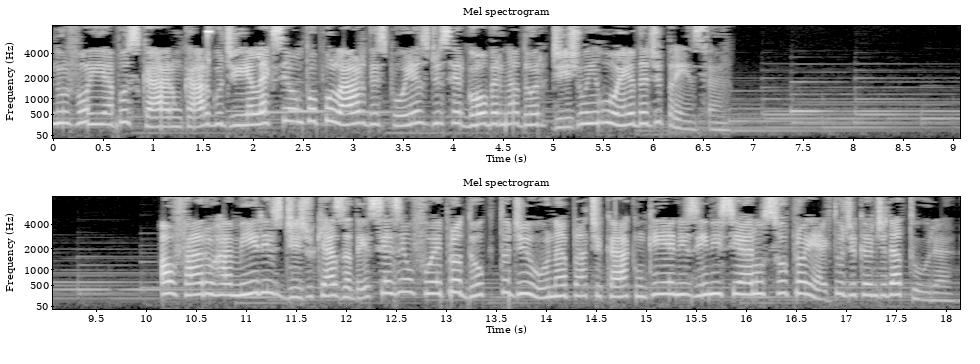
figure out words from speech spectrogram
Não vou ir buscar um cargo de eleição popular depois de ser governador, dijo em rueda de prensa. Alfaro Ramírez dijo que essa decisão foi produto de uma plática com que eles iniciaram seu projeto de candidatura.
